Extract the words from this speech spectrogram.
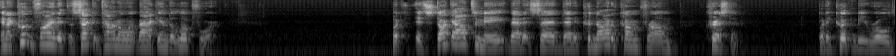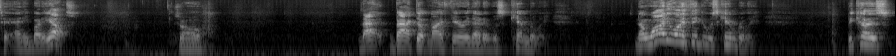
and I couldn't find it the second time I went back in to look for it. But it stuck out to me that it said that it could not have come from Kristen, but it couldn't be ruled to anybody else. So that backed up my theory that it was Kimberly. Now, why do I think it was Kimberly? Because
